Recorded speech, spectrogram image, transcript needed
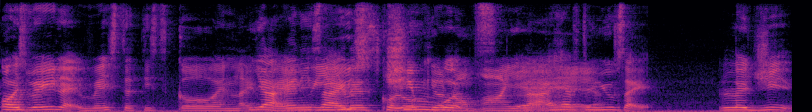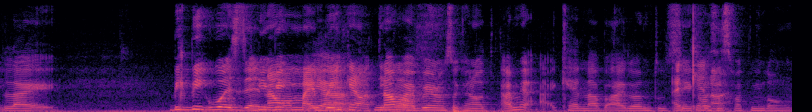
Oh, it's very like very statistical and like yeah, and it's like there's chim words. Ah, yeah, like I yeah, have to use like legit like big big words that big, now my yeah, brain cannot now my brain also cannot. I mean, I can lah, but I don't want to say because it's fucking long.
